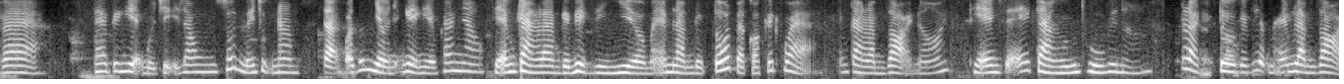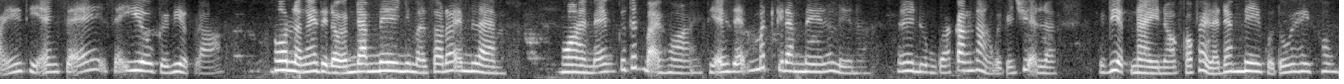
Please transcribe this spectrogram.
Và theo kinh nghiệm của chị trong suốt mấy chục năm trải qua rất nhiều những nghề nghiệp khác nhau thì em càng làm cái việc gì nhiều mà em làm được tốt và có kết quả em càng làm giỏi nó thì em sẽ càng hứng thú với nó. Tức là từ cái việc mà em làm giỏi ấy, thì em sẽ sẽ yêu cái việc đó. Hơn là ngay từ đầu em đam mê nhưng mà sau đó em làm hoài mà em cứ thất bại hoài thì em sẽ mất cái đam mê đó liền à nên đừng quá căng thẳng về cái chuyện là cái việc này nó có phải là đam mê của tôi hay không.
